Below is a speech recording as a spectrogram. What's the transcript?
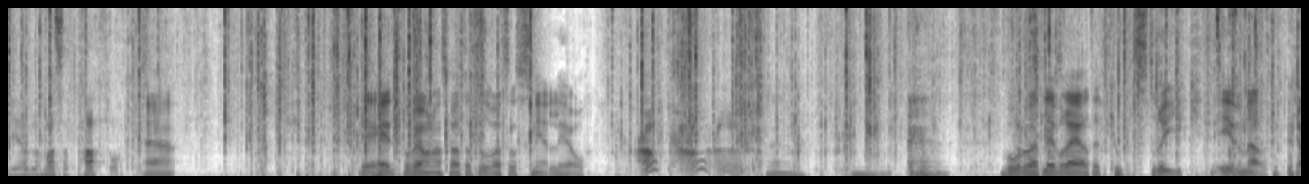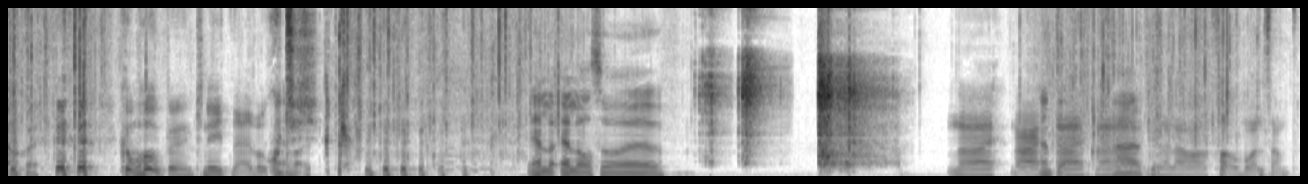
En jävla massa papper. Ja. Det är helt förvånansvärt att du varit så snäll i år. Ja. Borde ha levererat ett kokt stryk i den där, kanske? Kommer upp en knytnäve. Eller, eller så... eh, Nej, nej, Inte? nej, nej. Ah, okej. Det där var för våldsamt.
